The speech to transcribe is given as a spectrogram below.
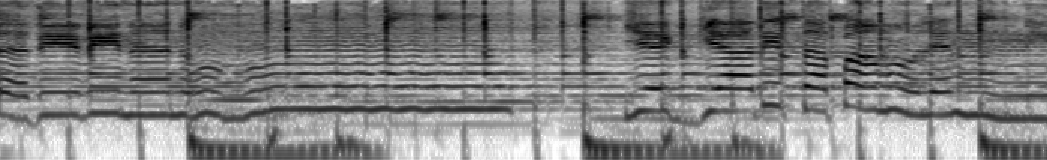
చదివినను యజ్ఞాది తపములెన్ని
